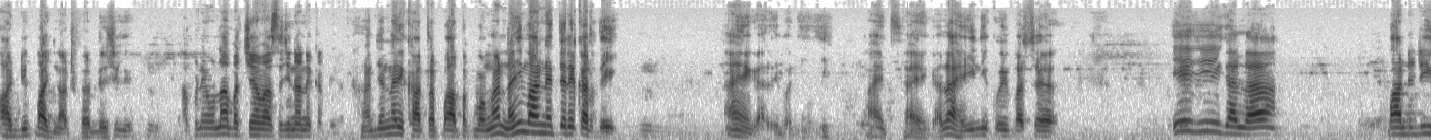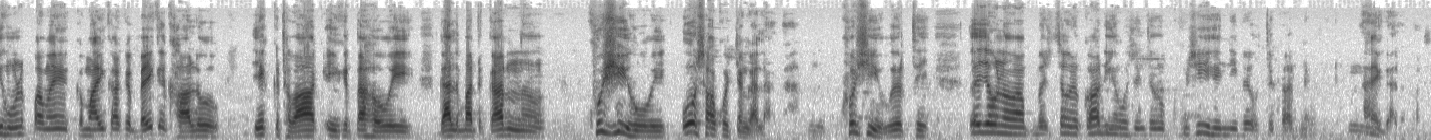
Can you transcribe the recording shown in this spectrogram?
ਆਡੀ ਭੱਜ ਨੱਠ ਕਰਦੇ ਸੀਗੇ। ਆਪਣੇ ਉਹਨਾਂ ਬੱਚਿਆਂ ਵਾਸਤੇ ਜਿਨ੍ਹਾਂ ਨੇ ਕੱਢਿਆ। ਹਾਂ ਜਿੰਨਾਂ ਦੀ ਖਾਤਰ ਪਾਪ ਕਮਾਉਣਾ ਨਹੀਂ ਮਾਰਨੇ ਤੇਰੇ ਘਰ ਦੇ। ਐਂ ਗੱਲ ਹੀ ਬਣੀ ਜੀ। ਐਂ ਐਂ ਗੱਲ ਹੈ ਹੀ ਨਹੀਂ ਕੋਈ ਬਸ। ਇਹ ਜੀ ਗੱਲ ਆ ਪੰਡ ਜੀ ਹੁਣ ਭਾਵੇਂ ਕਮਾਈ ਕਰਕੇ ਬਹਿ ਕੇ ਖਾ ਲੋ ਇੱਕ ਠਵਾਕ ਏਕਤਾ ਹੋਵੇ ਗੱਲਬਾਤ ਕਰਨ ਖੁਸ਼ੀ ਹੋਵੇ ਉਹ ਸਭ ਕੁਝ ਚੰਗਾ ਲੱਗਦਾ। ਖੁਸ਼ੀ ਹੋਵੇ ਉੱਥੇ। ਤੇ ਜੋ ਨਾ ਬੱਚੋਂ ਕਾਦੀਆਂ ਉਸ ਤੋਂ ਖੁਸ਼ੀ ਹੀ ਨਹੀਂ ਫਿਰ ਉੱਥੇ ਕਰਨੇ। ਐਂ ਗੱਲ ਬਸ।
